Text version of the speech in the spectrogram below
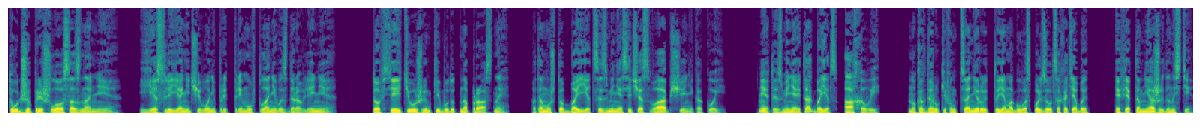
тут же пришло осознание. Если я ничего не предприму в плане выздоровления, то все эти ужимки будут напрасны, потому что боец из меня сейчас вообще никакой. Нет, из меня и так боец аховый, но когда руки функционируют, то я могу воспользоваться хотя бы эффектом неожиданности.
